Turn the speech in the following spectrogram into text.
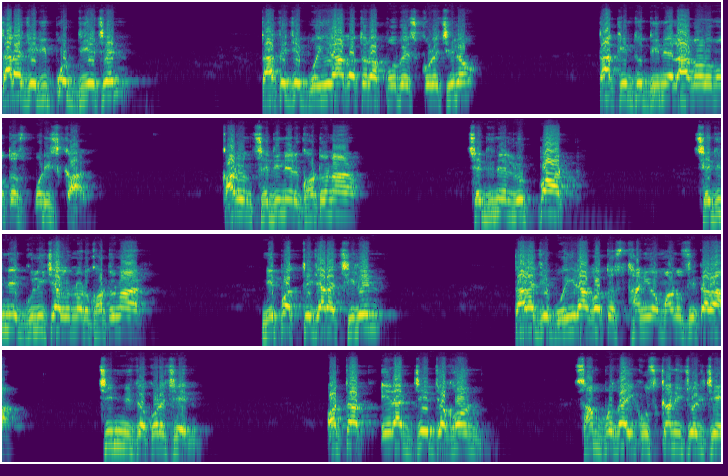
তারা যে রিপোর্ট দিয়েছেন, তাতে যে বহিরাগতরা প্রবেশ করেছিল, তা কিন্তু দিনের আলোর মতো পরিষ্কার। কারণ সেদিনের ঘটনা সেদিনের লুটপাট, সেদিনে গুলি চালানোর ঘটনার নেপথ্যে যারা ছিলেন, তারা যে বহিরাগত স্থানীয় মানুষই তারা চিহ্নিত করেছেন। অর্থাৎ এ রাজ্যের যখন সাম্প্রদায়িক উস্কানি চলছে,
